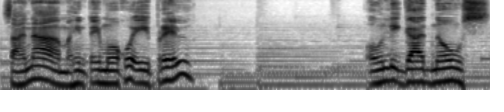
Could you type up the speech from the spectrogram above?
Sana mahintay mo ko April. Only God knows.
